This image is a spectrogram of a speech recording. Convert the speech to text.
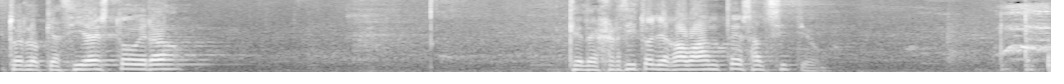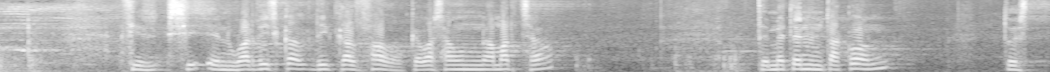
Entonces lo que hacía esto era que el ejército llegaba antes al sitio. Es decir, si en lugar de ir calzado, que vas a una marcha, te meten un tacón, entonces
